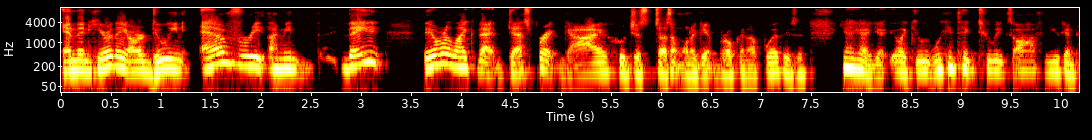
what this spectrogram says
and then here they are doing every i mean they they were like that desperate guy who just doesn't want to get broken up with. He said yeah yeah yeah like we can take two weeks off and you can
